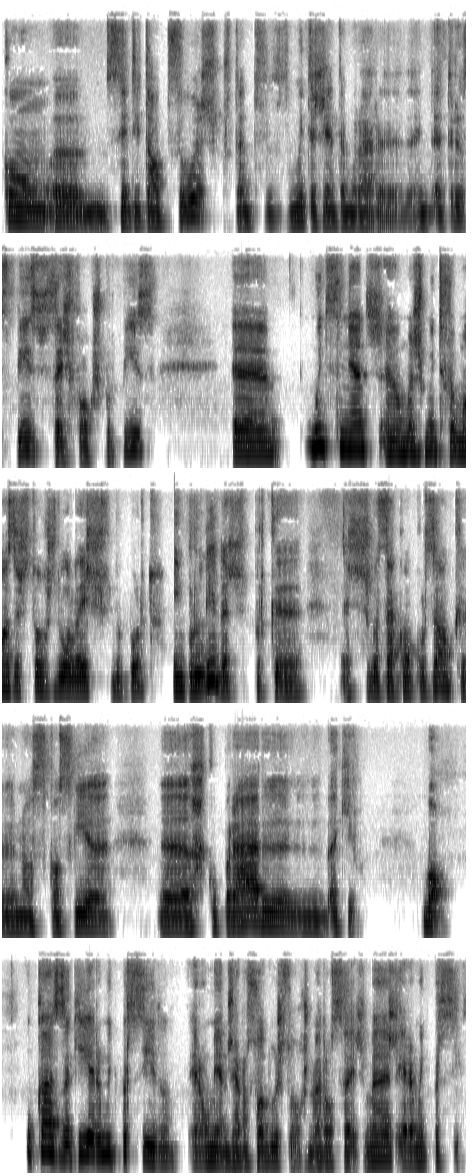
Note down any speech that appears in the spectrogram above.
com uh, cento e tal pessoas, portanto, muita gente a morar a, a 13 pisos, seis fogos por piso, uh, muito semelhantes a umas muito famosas torres do Aleixo, do Porto, implodidas, porque chegou-se à conclusão que não se conseguia uh, recuperar aquilo. Bom, o caso aqui era muito parecido, eram menos, eram só duas torres, não eram seis, mas era muito parecido.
